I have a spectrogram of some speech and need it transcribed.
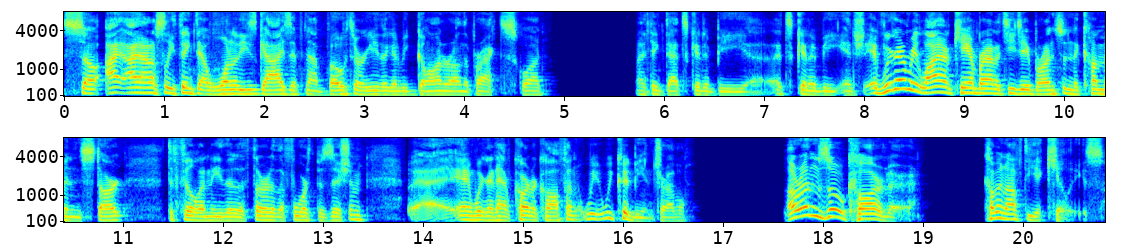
So I, I honestly think that one of these guys, if not both, are either going to be gone or on the practice squad. I think that's going to be uh, it's going to be interesting. If we're going to rely on Cam Brown and T.J. Brunson to come in and start, to fill in either the third or the fourth position, uh, and we're going to have Carter Coughlin, we, we could be in trouble. Lorenzo Carter, coming off the Achilles,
